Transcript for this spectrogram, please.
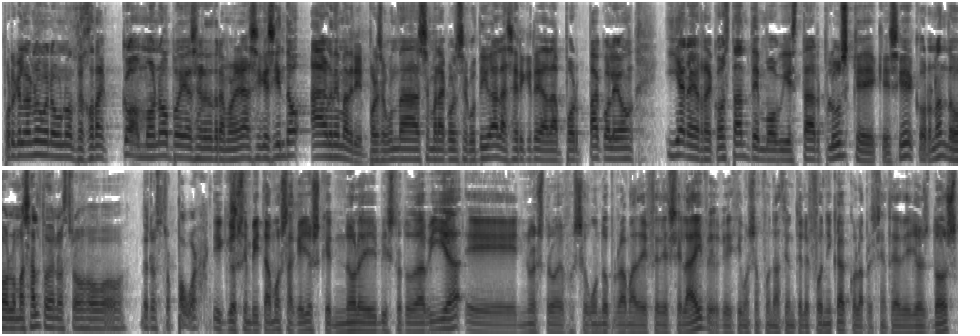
Porque la número uno CJ, como no podía ser de otra manera, sigue siendo Ar de Madrid. Por segunda semana consecutiva, la serie creada por Paco León y Ana R. Costa de Movistar Plus, que, que sigue coronando lo más alto de nuestro, de nuestro Power. Y que os invitamos a aquellos que no lo hayáis visto todavía, eh, nuestro segundo programa de FDS Live, que hicimos en Fundación Telefónica, con la presencia de ellos dos,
